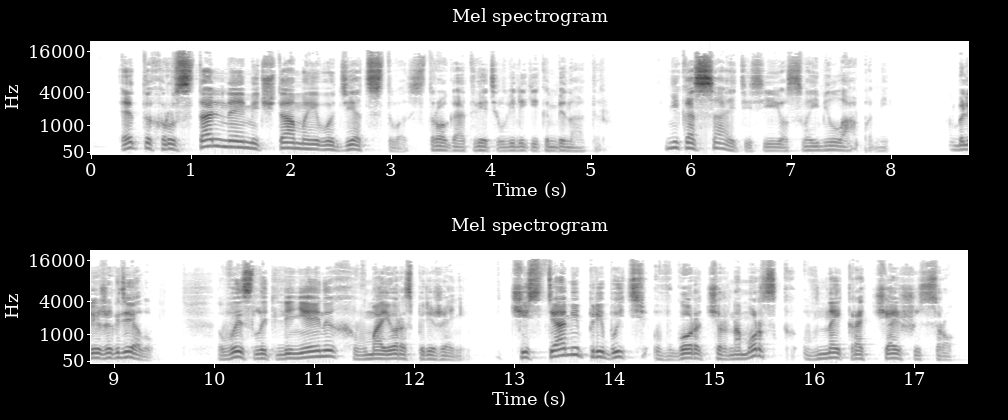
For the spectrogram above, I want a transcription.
— это хрустальная мечта моего детства, строго ответил великий комбинатор. Не касайтесь ее своими лапами. Ближе к делу. Выслать линейных в мое распоряжение. Частями прибыть в город Черноморск в наикратчайший срок.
